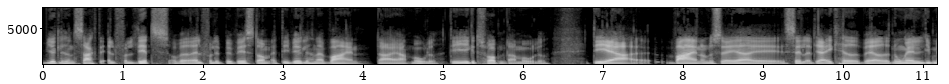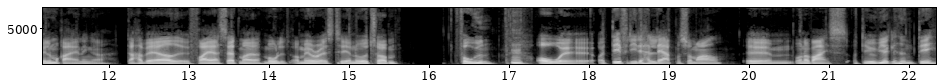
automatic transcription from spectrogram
virkeligheden sagt det alt for lidt, og været alt for lidt bevidst om, at det i virkeligheden er vejen, der er målet. Det er ikke toppen, der er målet. Det er øh, vejen, og nu sagde jeg øh, selv, at jeg ikke havde været nogle af alle de mellemregninger, der har været øh, fra jeg har sat mig målet om Everest til jeg nåede toppen foruden. Mm. Og, øh, og det er fordi, det har lært mig så meget øh, undervejs. Og det er jo i virkeligheden det.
